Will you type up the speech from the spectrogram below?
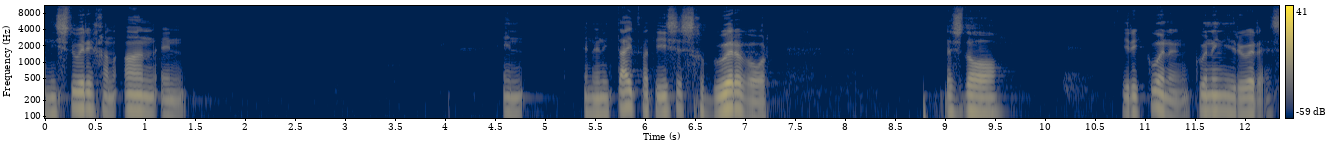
En die storie gaan aan en en En in die tyd wat Jesus gebore word, is daar hierdie koning, koning Herodes,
